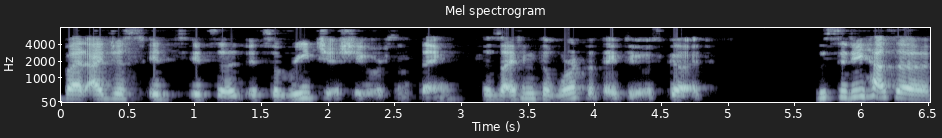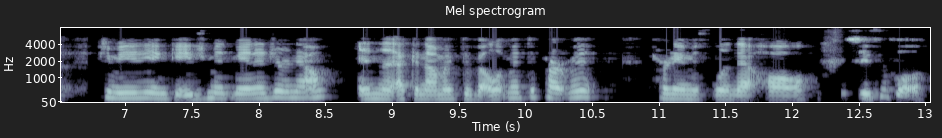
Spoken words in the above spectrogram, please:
but I just it's it's a it's a reach issue or something because I think the work that they do is good. The city has a community engagement manager now in the economic development department. Her name is Lynette Hall. She's cool.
